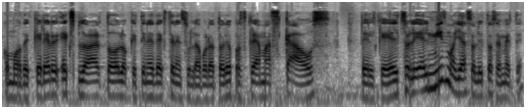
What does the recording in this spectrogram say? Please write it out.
como de querer explorar todo lo que tiene Dexter en su laboratorio pues crea más caos del que él, soli- él mismo ya solito se mete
